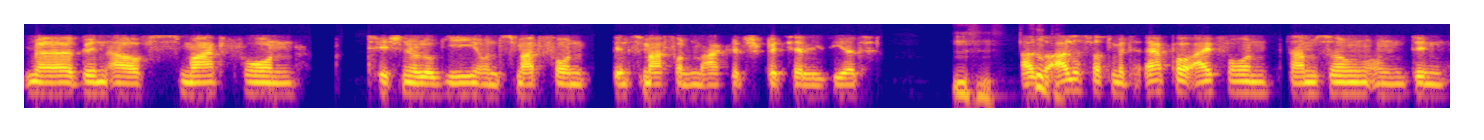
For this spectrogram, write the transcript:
äh, bin auf Smartphone-Technologie und Smartphone, den Smartphone-Market spezialisiert. Mhm. Also Super. alles, was mit Apple, iPhone, Samsung und den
